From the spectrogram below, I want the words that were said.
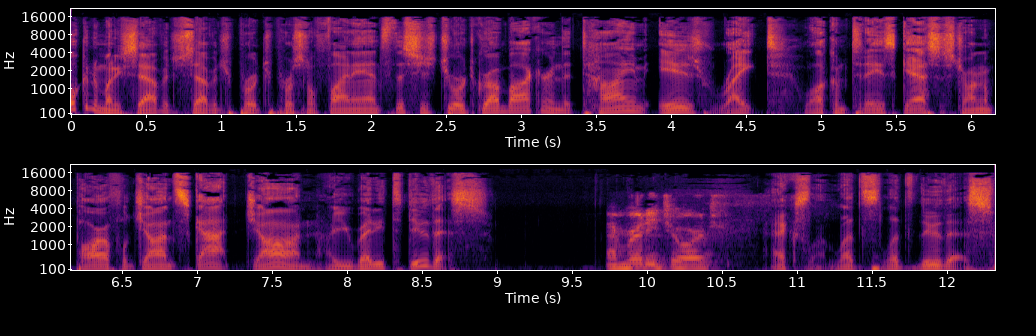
Welcome to Money Savage, Savage Approach to Personal Finance. This is George Grumbacher, and the time is right. Welcome today's guest, a strong and powerful John Scott. John, are you ready to do this? I'm ready, George. Excellent. Let's let's do this.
